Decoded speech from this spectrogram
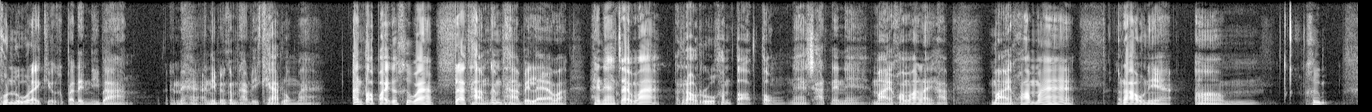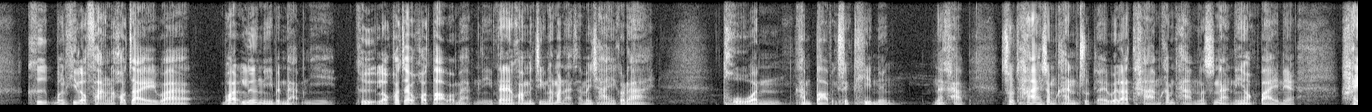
คนรู้อะไรเกี่ยวกับประเด็นนี้บ้างนะฮะอันนี้เป็นคำถามที่แคบลงมา อันต่อไปก็คือว่าเวลาถามคำถามไปแล้วอะให้แน่ใจว่าเรารู้คำตอบตรงแน่ชัดแน่ๆหมายความว่าอะไรครับ หมายความว่าเราเนี่ยอืมคือคือบางทีเราฟังเราเข้าใจว่าว่าเรื่องนี้เป็นแบบนี้ คือเราเข้าใจว่าเขาตอบมาแบบนี้ แต่ในความเป็นจริงแล้วมันอาจจะไม่ใช่ก็ได้ ทวนคำตอบอีกสักทีหนึ่งนะครับ สุดท้ายสำคัญสุดเลยเวลาถามคำถามลักษณะนี้ออกไปเนี่ยให้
